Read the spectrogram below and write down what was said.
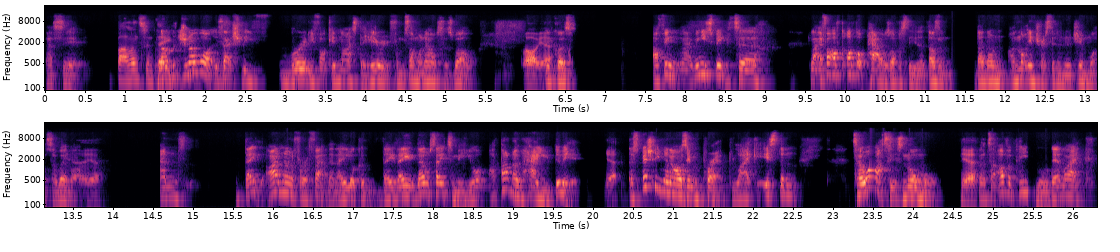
That's it. balance and No, but do you know what? It's actually really fucking nice to hear it from someone else as well. Oh yeah, Because I think like when you speak to like if I've, I've got pals obviously that doesn't that don't I'm not interested in the gym whatsoever. yeah, yeah. And they I know for a fact that they look at they they they'll say to me, You're I don't know how you do it. Yeah. Especially when I was in prep. Like it's the to us it's normal. Yeah, But to other people, they're like,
